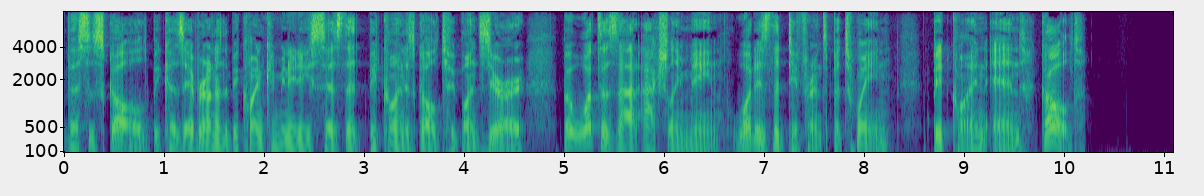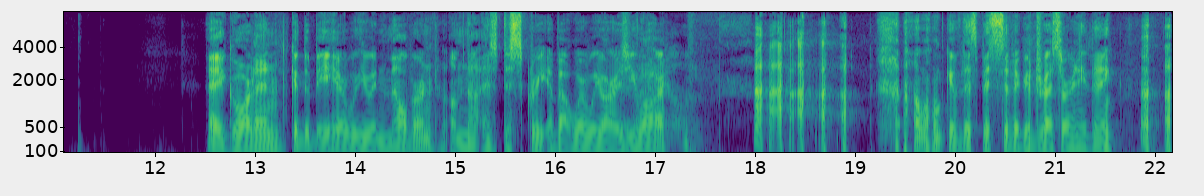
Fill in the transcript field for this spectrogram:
versus gold because everyone in the Bitcoin community says that Bitcoin is gold 2.0. But what does that actually mean? What is the difference between Bitcoin and gold? Hey, Gordon. Good to be here with you in Melbourne. I'm not as discreet about where we are as you are. I won't give the specific address or anything.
